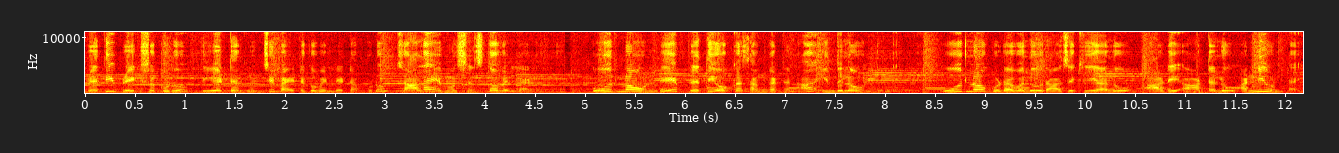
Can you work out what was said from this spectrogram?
ప్రతి ప్రేక్షకుడు థియేటర్ నుంచి బయటకు వెళ్ళేటప్పుడు చాలా ఎమోషన్స్తో వెళ్ళాడు. ఊర్లో ఉండే ప్రతి ఒక్క సంఘటన ఇందులో ఉంటుంది. ఊర్లో గొడవలు రాజకీయాలు ఆడే ఆటలు అన్నీ ఉంటాయి.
